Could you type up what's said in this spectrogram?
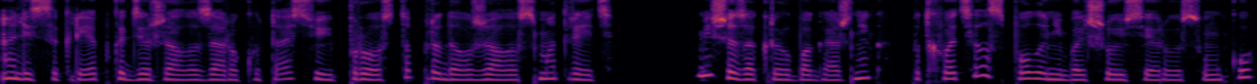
Алиса крепко держала за руку Тасю и просто продолжала смотреть. Миша закрыл багажник, подхватил с пола небольшую серую сумку,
